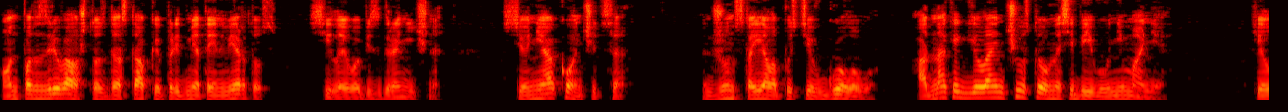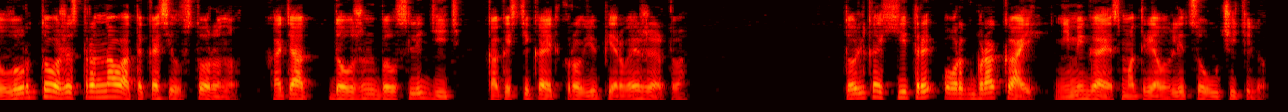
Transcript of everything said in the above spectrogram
Он подозревал, что с доставкой предмета Инвертус, сила его безгранична, все не окончится. Джун стоял, опустив голову. Однако Гилайн чувствовал на себе его внимание. Киллур тоже странновато косил в сторону, хотя должен был следить, как истекает кровью первая жертва. Только хитрый орк Бракай, не мигая, смотрел в лицо учителю,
